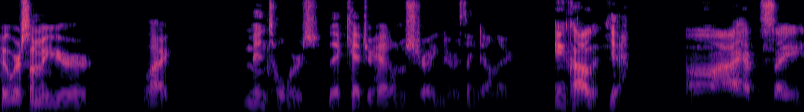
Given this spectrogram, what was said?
Who were some of your like mentors that kept your head on straight and everything down there in college? Yeah, uh, I have to say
